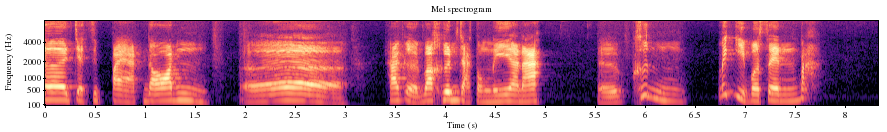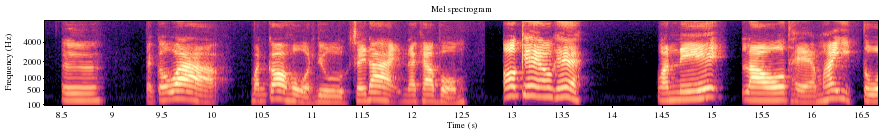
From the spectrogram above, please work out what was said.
เลย 78 ดอลเออ ถ้าเกิดว่าขึ้นจากตรงนี้นะ เออ ขึ้นไม่กี่เปอร์เซ็นต์ปะเออ แต่ก็ว่ามันก็โหดอยู่ใช้ได้นะครับผม โอเค โอเค วันนี้เราแถมให้อีกตัว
